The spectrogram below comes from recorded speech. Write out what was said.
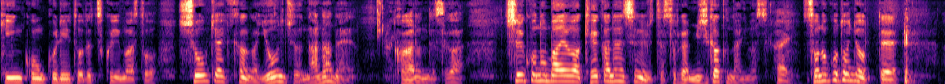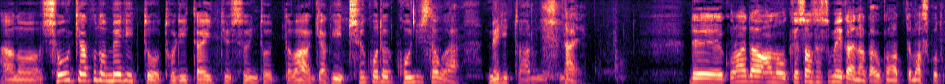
筋コンクリートで作りますと、焼却期間が47年かかるんですが、中古の場合は経過年数によってそれが短くなります。はい、そのことによって、あの、焼却のメリットを取りたいっていう人にとっては、逆に中古で購入した方がメリットあるんですね。はいで、この間、あの、決算説明会なんか伺ってますけど、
